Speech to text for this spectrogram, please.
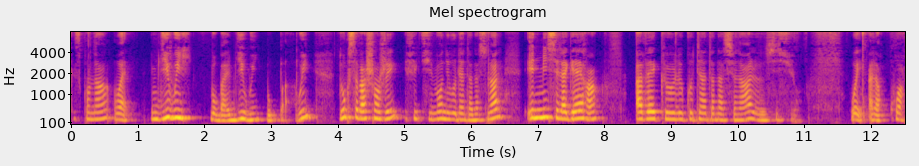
Qu'est-ce qu'on a? Ouais, il me dit oui. Bon, bah, il me dit oui. Bon, bah, oui. Donc, ça va changer, effectivement, au niveau de l'international. Ennemi, c'est la guerre. Hein. avec le côté international, c'est sûr. Oui, alors quoi?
